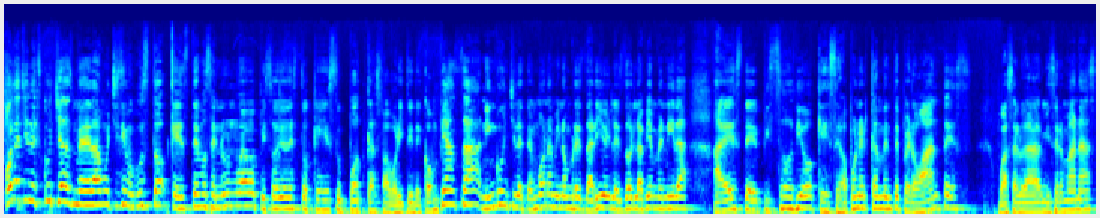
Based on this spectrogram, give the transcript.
Hola Chile Escuchas, me da muchísimo gusto que estemos en un nuevo episodio de esto que es su podcast favorito y de confianza. Ningún Chile Tembona, mi nombre es Darío y les doy la bienvenida a este episodio que se va a poner candente, pero antes voy a saludar a mis hermanas.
